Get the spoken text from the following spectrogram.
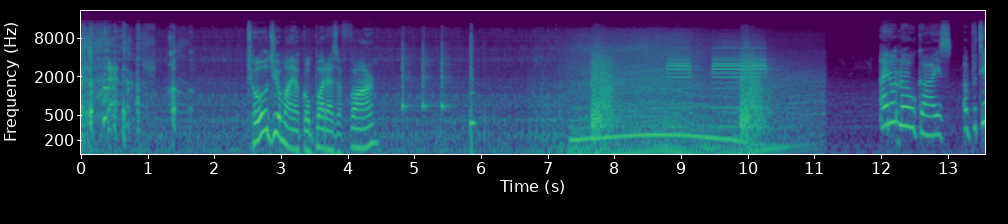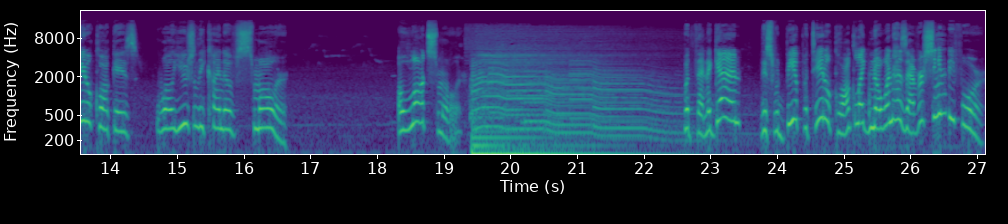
Told you my Uncle Bud has a farm. Don't know, guys. A potato clock is, well, usually kind of smaller. A lot smaller. But then again, this would be a potato clock like no one has ever seen before.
